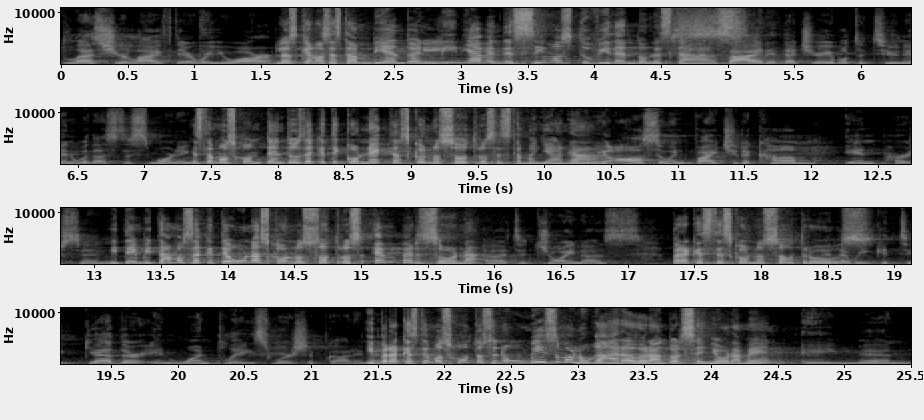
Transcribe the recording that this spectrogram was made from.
bless your life there where you are. Los que nos están viendo en línea, bendecimos tu vida en We're donde estás. excited that you're able to tune in with us this morning. Estamos contentos de que te conectas con nosotros esta mañana. And we also invite you to come in person Y te invitamos a que te unas con nosotros en persona uh, to join us para que estés con nosotros. Y para que estemos juntos en un mismo lugar adorando al Señor. Amén. Amen.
